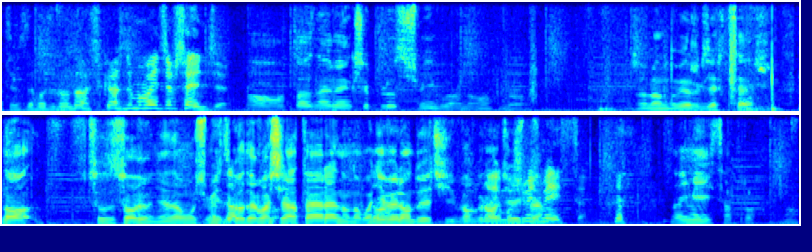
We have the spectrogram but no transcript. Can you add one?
a tym chcę wyglądać w każdym momencie wszędzie. No, to jest największy plus śmigła, no. Że lądujesz gdzie chcesz. No, w cudzysłowie, nie? No musisz mieć No, zgodę właściciela terenu, no bo nie wyląduje ci w No i ogrodzie. musisz mieć miejsce. no i miejsca trochę, no.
